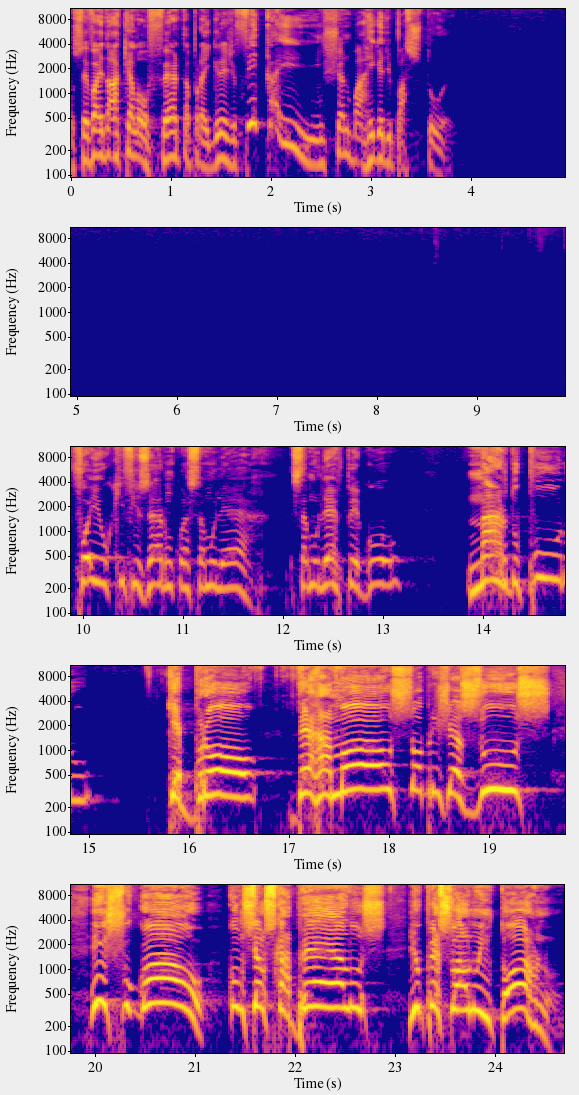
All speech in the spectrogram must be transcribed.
Você vai dar aquela oferta para a igreja, fica aí enchendo barriga de pastor. Foi o que fizeram com essa mulher. Essa mulher pegou nardo puro, quebrou, derramou sobre Jesus, enxugou com seus cabelos e o pessoal no entorno.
